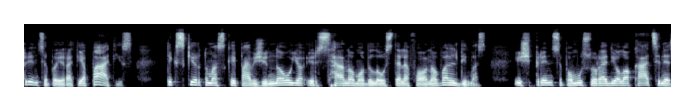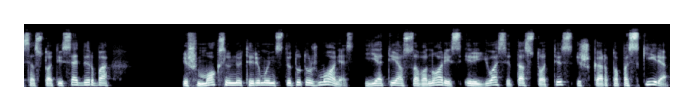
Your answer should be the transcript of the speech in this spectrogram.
principai yra tie patys tik skirtumas kaip pavyzdžiui naujo ir seno mobilaus telefono valdymas. Iš principo mūsų radiolokacinėse stotyse dirba iš mokslinių tyrimų institutų žmonės. Jie atėjo savanoriais ir juos į tas stotis iš karto paskyrė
